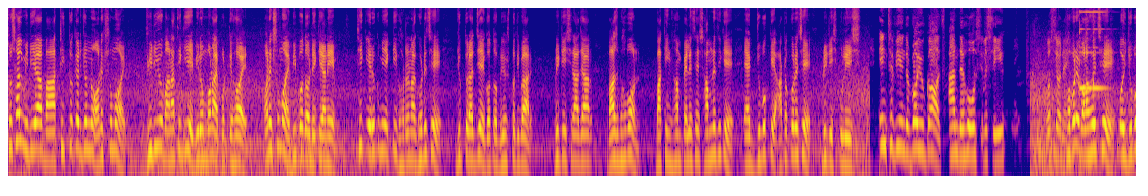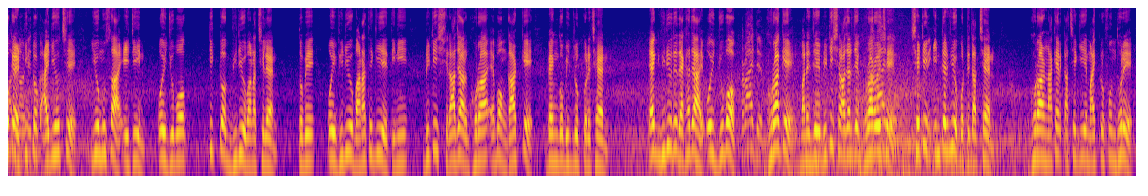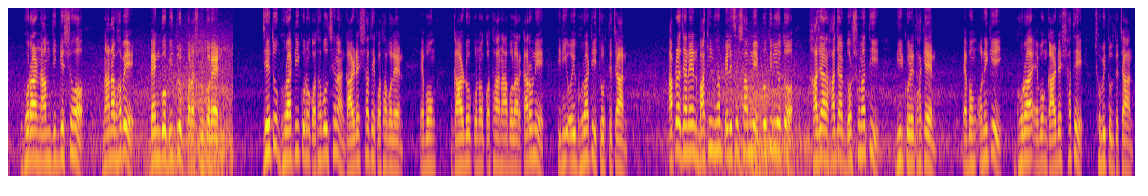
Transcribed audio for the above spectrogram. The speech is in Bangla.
সোশ্যাল মিডিয়া বা টিকটকের জন্য অনেক সময় ভিডিও বানাতে গিয়ে বিড়ম্বনায় পড়তে হয়। অনেক সময় বিপদও ডেকে আনে। ঠিক এরকমই একটি ঘটনা ঘটেছে যুক্তরাজ্যে গত বৃহস্পতিবার। ব্রিটিশ রাজার বাসভবন বাকিংহাম প্যালেসের সামনে থেকে এক যুবককে আটক করেছে ব্রিটিশ পুলিশ। খবরে বলা হয়েছে ওই যুবকের টিকটক আইডি হচ্ছে ইউ মুসা এইটিন। ওই যুবক টিকটক ভিডিও বানাচ্ছিলেন। তবে ওই ভিডিও বানাতে গিয়ে তিনি ব্রিটিশ রাজার ঘোড়া এবং গার্ডকে ব্যঙ্গ বিদ্রুপ করেছেন। এক ভিডিওতে দেখা যায়, ওই যুবক ঘোড়াকে মানে যে ব্রিটিশ রাজার যে ঘোড়া রয়েছে, সেটির ইন্টারভিউ করতে চাচ্ছেন। ঘোড়ার নাকের কাছে গিয়ে মাইক্রোফোন ধরে ঘোড়ার নাম জিজ্ঞেস সহ নানাভাবে ব্যঙ্গ বিদ্রুপ করা শুরু করেন। যেহেতু ঘোড়াটি কোনো কথা বলছে না, গার্ডের সাথে কথা বলেন এবং গার্ডও কোনো কথা না বলার কারণে তিনি ওই ঘোড়াটি চড়তে চান। আপনারা জানেন, বাকিংহাম প্যালেসের সামনে প্রতিনিয়ত হাজার হাজার দর্শনার্থী ভিড় করে থাকেন এবং অনেকেই ঘোড়া এবং গার্ডের সাথে ছবি তুলতে চান।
